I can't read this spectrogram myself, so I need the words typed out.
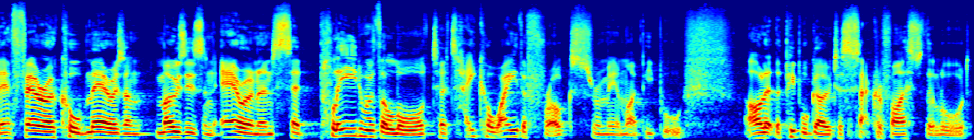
Then Pharaoh called Moses and Aaron and said, Plead with the Lord to take away the frogs from me and my people. I'll let the people go to sacrifice to the Lord.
